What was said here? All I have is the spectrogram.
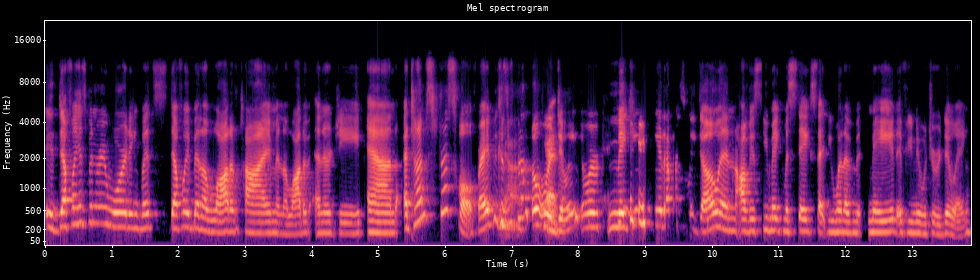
it definitely has been rewarding, but it's definitely been a lot of time and a lot of energy and at times stressful, right? Because yeah. we don't know what we're doing. We're making it up as we go. And obviously, you make mistakes that you wouldn't have made if you knew what you were doing.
